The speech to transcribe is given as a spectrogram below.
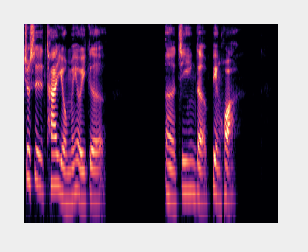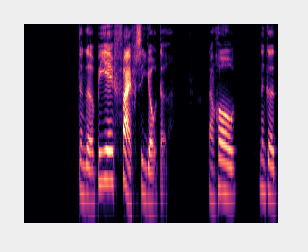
就是他有没有一个。呃，基因的变化，那个 BA five 是有的，然后那个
